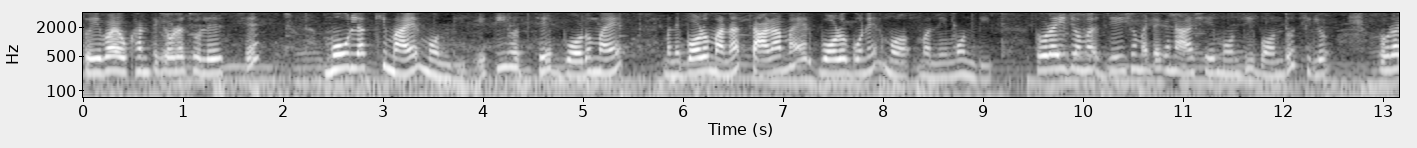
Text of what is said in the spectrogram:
তো এবার ওখান থেকে ওরা চলে এসছে মৌলাক্ষী মায়ের মন্দির। এটি হচ্ছে বড় মায়ের মানে বড় মানা তারা মায়ের বড় বোনের মানে মন্দির। তো ওরা এই জমা, যেই সময়টা এখানে আসে, মন্দির বন্ধ ছিল তো ওরা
